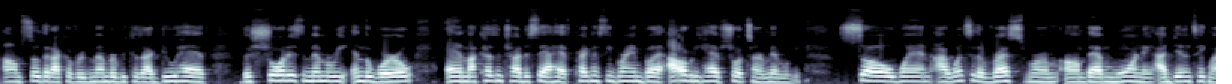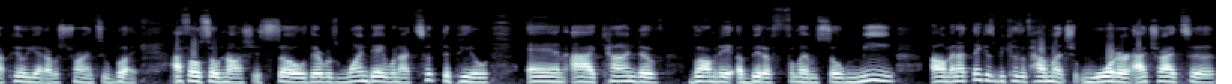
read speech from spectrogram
um, so that I could remember because I do have the shortest memory in the world. And my cousin tried to say I have pregnancy brain, but I already have short term memory. So when I went to the restroom um, that morning, I didn't take my pill yet. I was trying to, but I felt so nauseous. So there was one day when I took the pill and I kind of vomited a bit of phlegm. So me, um, and I think it's because of how much water I tried to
